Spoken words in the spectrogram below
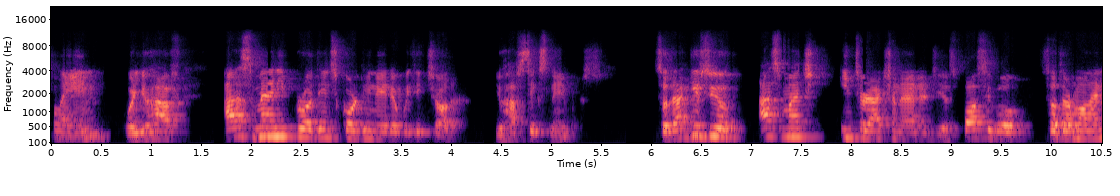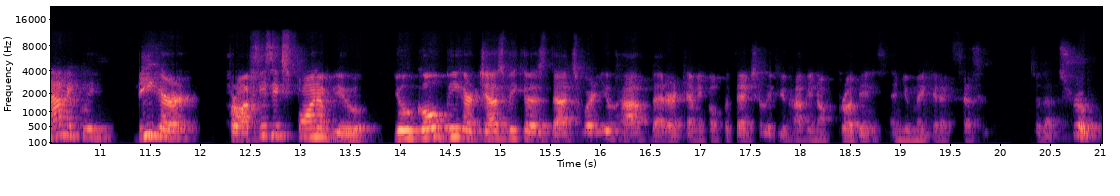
plane where you have as many proteins coordinated with each other. You have six neighbors. So that gives you as much interaction energy as possible. So thermodynamically bigger from a physics point of view, you'll go bigger just because that's where you have better chemical potential if you have enough proteins and you make it accessible. So that's true.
